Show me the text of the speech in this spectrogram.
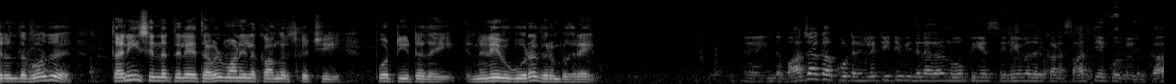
இருந்தபோது தனி சின்னத்திலே தமிழ் மாநில காங்கிரஸ் கட்சி போட்டியிட்டதை நினைவுகூர விரும்புகிறேன். இந்த பாஜக கூட்டணியில் டிடிவி தினகரன் ஓபிஎஸ் இணைவதற்கான சாத்தியக்கூறுகள் இருக்கா?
